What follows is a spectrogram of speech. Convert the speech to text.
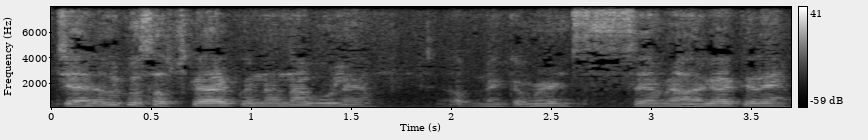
चैनल को सब्सक्राइब करना ना भूलें। अपने कमेंट्स से हमें आगाह करें।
